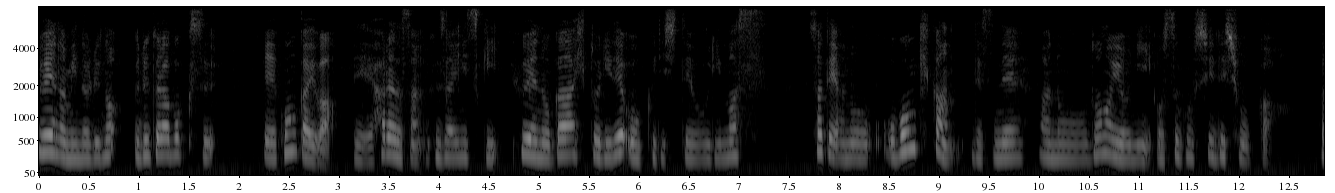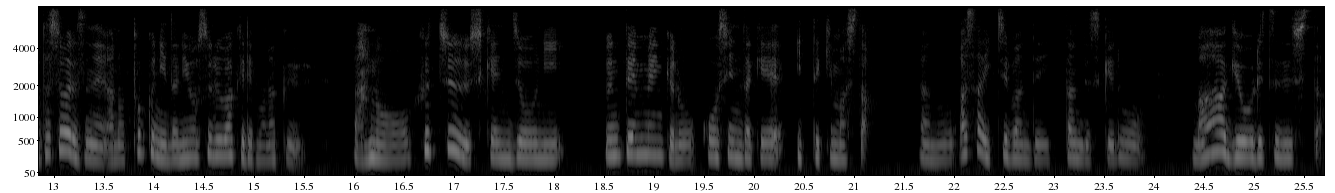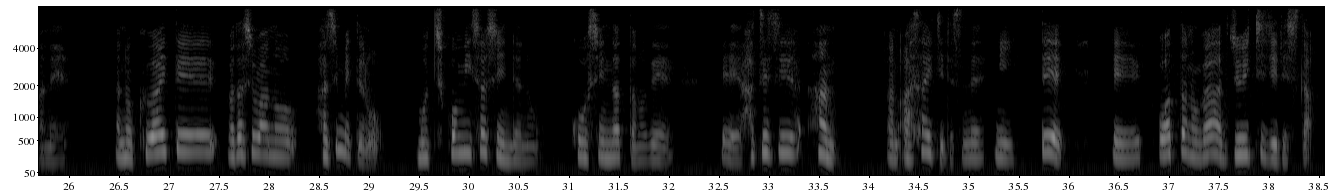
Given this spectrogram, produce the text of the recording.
上野実のウルトラボックス。えー今回は、えー原田さん不在につき、上野が一人でお送りしております。さて、あの、お盆期間ですね。あの、どのようにお過ごしでしょうか。私はですね、あの、特に何をするわけでもなく、あの、府中試験場に運転免許の更新だけ行ってきました。あの、朝一番で行ったんですけど、まあ行列でしたね。あの、加えて、私はあの、初めての持ち込み写真での更新だったので、えー8時半、あの、朝一ですね、に行って、えー終わったのが11時でした。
